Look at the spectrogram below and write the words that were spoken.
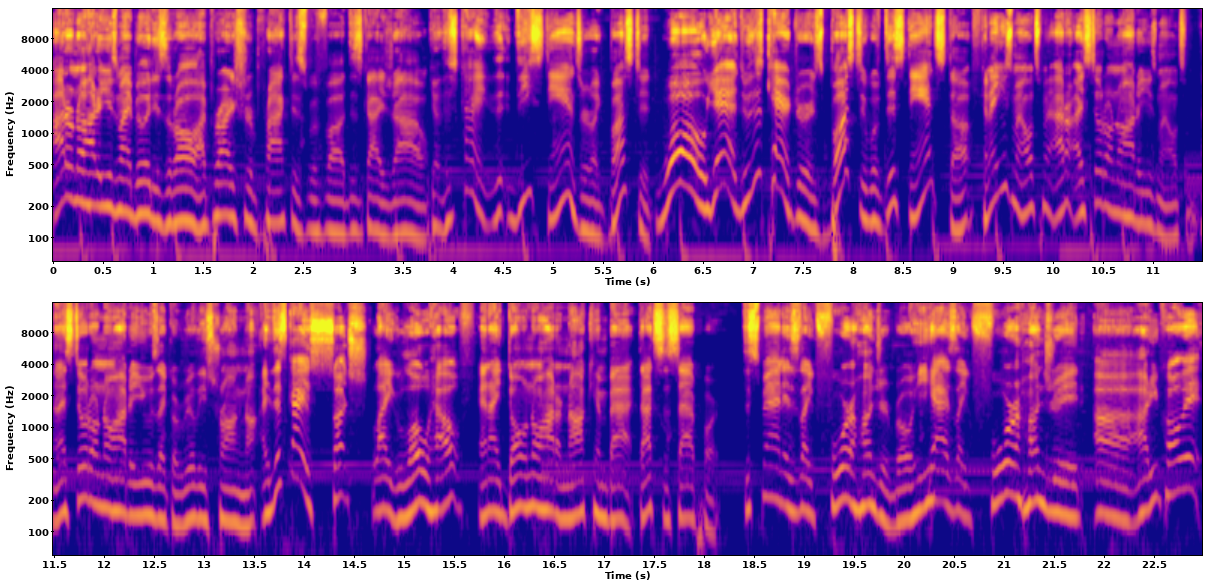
I don't know how to use my abilities at all. I probably should have practiced with uh, this guy Zhao. Yo, this guy, th these stands are like busted. Whoa, yeah, dude, this character is busted with this stand stuff. Can I use my ultimate? I don't. I still don't know how to use my ultimate, and I still don't know how to use like a really strong knock. This guy is such like low health, and I don't know how to knock him back. That's the sad part. This man is like 400, bro. He has like 400, uh, how do you call it?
